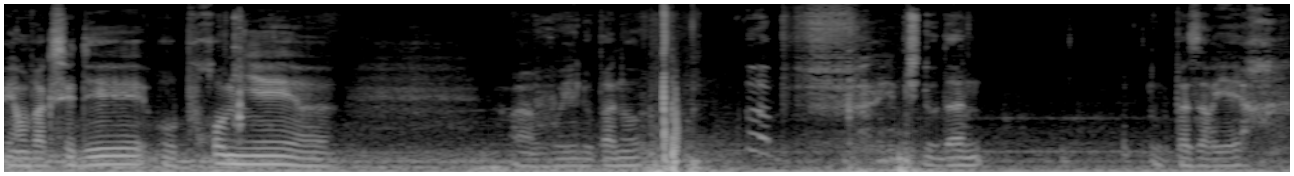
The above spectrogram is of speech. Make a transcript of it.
et on va accéder au premier. euh, vous voyez le panneau. Hop. A une petite. Donc pas arrière.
